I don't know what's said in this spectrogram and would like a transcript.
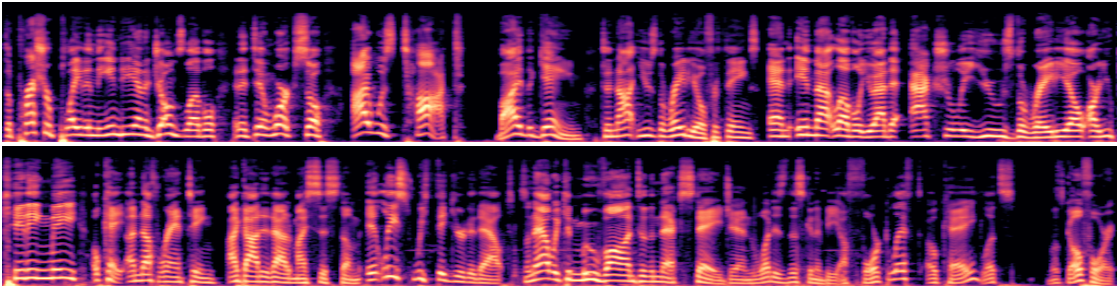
the pressure plate in the Indiana Jones level, and it didn't work. So I was taught by the game to not use the radio for things, and in that level, you had to actually use the radio. Are you kidding me? Okay, enough ranting. I got it out of my system. At least we figured it out. So now we can move on to the next stage, and what is this gonna be? A forklift? Okay, let's let's go for it.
